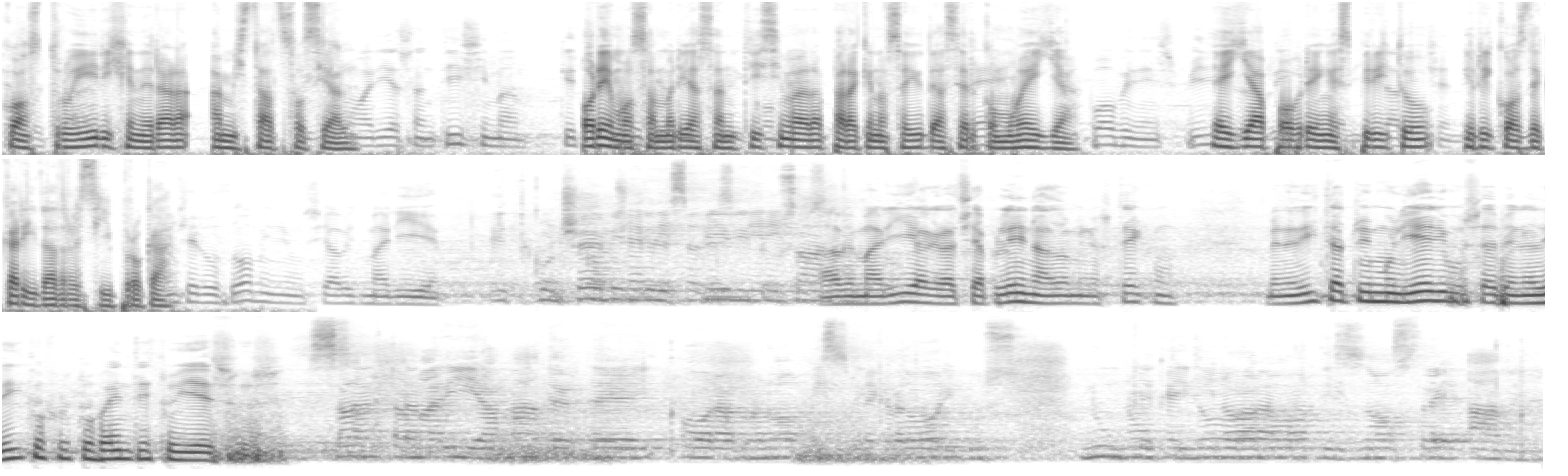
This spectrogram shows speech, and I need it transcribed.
construir y generar amistad social. Oremos a María Santísima para que nos ayude a ser como ella, ella pobre en espíritu y ricos de caridad recíproca. Ave María, gracia plena, Dominus tecum, benedicta tui mulieribus et benedictus fructus ventris tui, Iesus. Santa María, Mater Dei, ora pro nobis peccatoribus, nunc et in hora mortis nostre. Amen.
